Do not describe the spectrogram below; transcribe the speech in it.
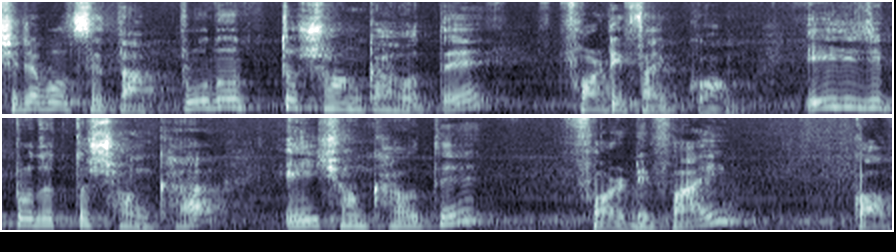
সেটা বলছে, তা প্রদত্ত সংখ্যা হতে ফর্টি ফাইভ কম। এই যে যে প্রদত্ত সংখ্যা, এই সংখ্যা হতে ফর্টি ফাইভ কম।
